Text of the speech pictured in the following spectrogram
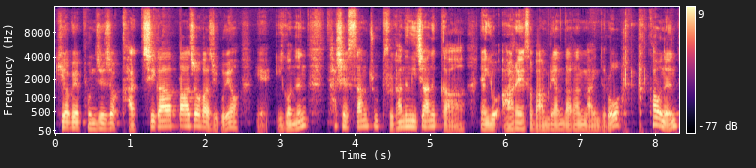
기업의 본질적 가치가 빠져가지고요. 예, 이거는 사실상 좀 불가능이지 않을까. 그냥 요 아래에서 마무리한다라는 마인드로 카카오는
